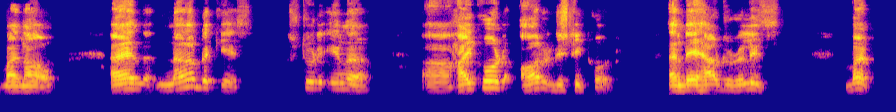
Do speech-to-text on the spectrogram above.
by now, and none of the case stood in a uh, high court or district court, and they have to release. But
